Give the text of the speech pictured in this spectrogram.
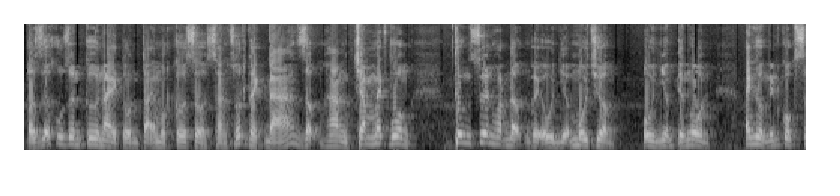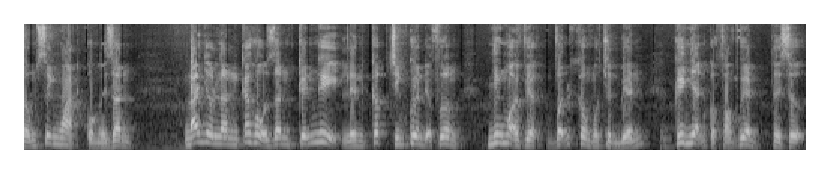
ở giữa khu dân cư này tồn tại một cơ sở sản xuất gạch đá rộng hàng trăm mét vuông, thường xuyên hoạt động gây ô nhiễm môi trường, ô nhiễm tiếng ồn, ảnh hưởng đến cuộc sống sinh hoạt của người dân. Đã nhiều lần các hộ dân kiến nghị lên cấp chính quyền địa phương nhưng mọi việc vẫn không có chuyển biến, ghi nhận của phóng viên thời sự.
